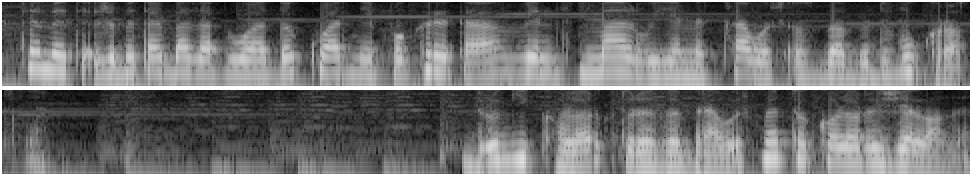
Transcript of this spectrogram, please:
Chcemy, żeby ta baza była dokładnie pokryta, więc malujemy całość ozdoby dwukrotnie. Drugi kolor, który wybrałyśmy, to kolor zielony.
